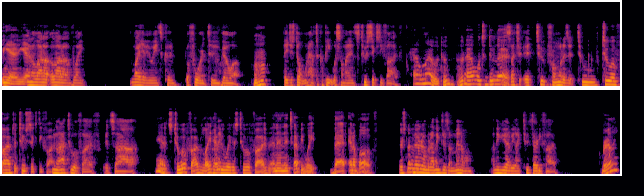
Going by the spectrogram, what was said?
Yeah, yeah. and a lot of a lot of like light heavyweights could afford to go up. Mhm. They just don't want to have to compete with somebody that's two sixty five. Hell no. Who who the hell wants to do that? It's such a, it two from what is it Two 205 to two sixty five. no not two oh five. It's uh Yeah, it's two oh five. Light I think- heavyweight is two oh five, and then it's heavyweight that and above. There's no, no no, but I think there's a minimum. I think you gotta be like two thirty five. really.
